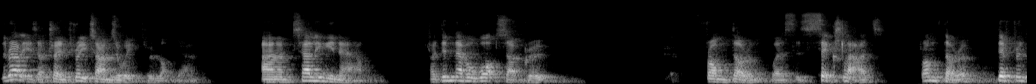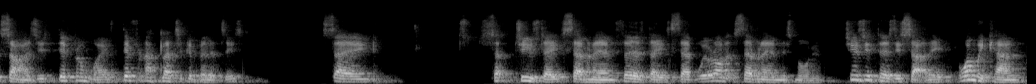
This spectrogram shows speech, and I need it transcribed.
The reality is I've trained three times a week through lockdown. And I'm telling you now, if I didn't have a WhatsApp group from Durham, where there's six lads from Durham, different sizes, different weights, different athletic abilities, saying "S- Tuesday, 7 a.m., Thursday, 7. We were on at 7 a.m. this morning. Tuesday, Thursday, Saturday, when we can,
